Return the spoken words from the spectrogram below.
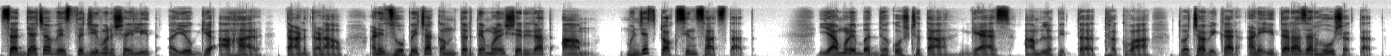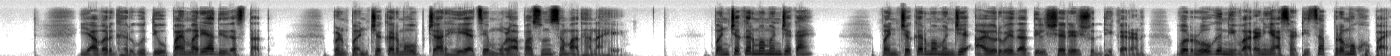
सध्याच्या व्यस्त जीवनशैलीत अयोग्य आहार ताणतणाव आणि झोपेच्या कमतरतेमुळे शरीरात आम म्हणजेच टॉक्सिन साचतात. यामुळे बद्धकोष्ठता गॅस आम्लपित्त थकवा त्वचाविकार आणि इतर आजार होऊ शकतात. यावर घरगुती उपाय मर्यादित असतात. पण पंचकर्म उपचार हे याचे मुळापासून समाधान आहे. पंचकर्म म्हणजे काय? पंचकर्म म्हणजे आयुर्वेदातील शरीर शुद्धीकरण व रोगनिवारण यासाठीचा प्रमुख उपाय.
